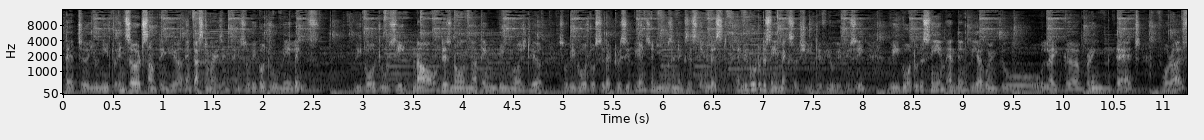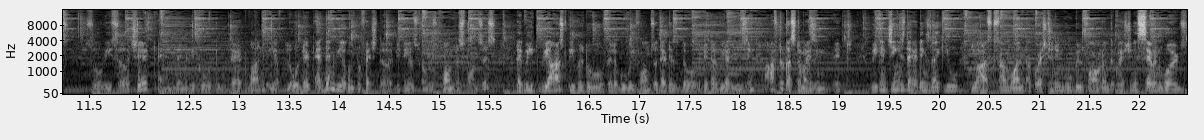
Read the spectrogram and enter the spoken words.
that uh, you need to insert something here and customizing things so we go to mailings we go to see. Now there's no nothing being merged here. So we go to select recipients and use an existing list and we go to the same excel sheet if you if you see. We go to the same and then we are going to like uh, bring that for us. So we search it and then we go to that one we upload it and then we are going to fetch the details from the form responses. Like we, we ask people to fill a google form so that is the data we are using. After customizing it we can change the headings. Like you you ask someone a question in google form and the question is seven words.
